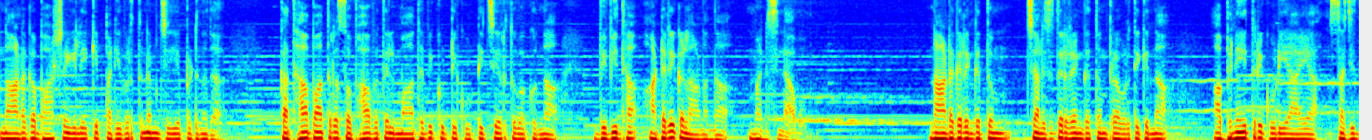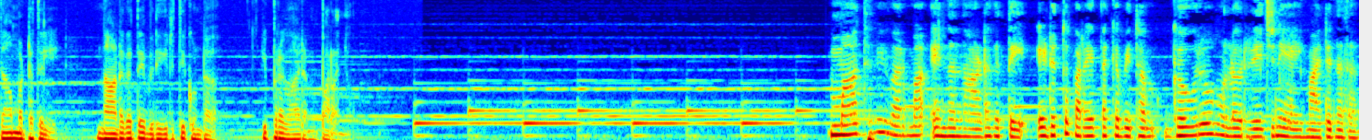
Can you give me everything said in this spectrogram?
നാടകഭാഷയിലേക്ക് പരിവർത്തനം ചെയ്യപ്പെടുന്നത് കഥാപാത്ര സ്വഭാവത്തിൽ മാധവിക്കുട്ടി കൂട്ടിച്ചേർത്ത് വെക്കുന്ന വിവിധ അടരുകളാണെന്ന് മനസ്സിലാവും. നാടകരംഗത്തും ചലച്ചിത്രരംഗത്തും പ്രവർത്തിക്കുന്ന അഭിനേത്രി കൂടിയായ സജിതാ മഠത്തിൽ നാടകത്തെ വിലയിരുത്തിക്കൊണ്ട് ഇപ്രകാരം പറഞ്ഞു. മാധവി വർമ്മ എന്ന നാടകത്തെ എടുത്തു പറയത്തക്ക വിധം ഗൗരവമുള്ള ഒരു രചനയായി മാറ്റുന്നത്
